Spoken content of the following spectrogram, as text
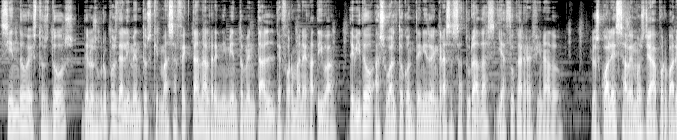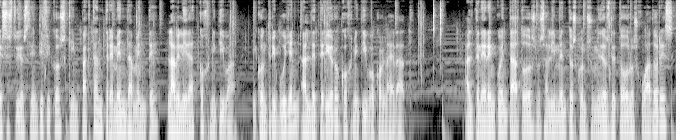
siendo estos dos de los grupos de alimentos que más afectan al rendimiento mental de forma negativa, debido a su alto contenido en grasas saturadas y azúcar refinado, los cuales sabemos ya por varios estudios científicos que impactan tremendamente la habilidad cognitiva y contribuyen al deterioro cognitivo con la edad. Al tener en cuenta todos los alimentos consumidos de todos los jugadores,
